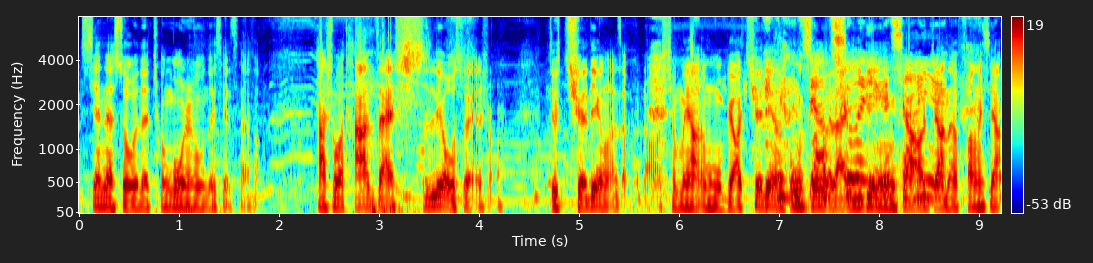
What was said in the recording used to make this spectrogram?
现在所谓的成功人物的一些采访，他说他在十六岁的时候就确定了怎么着什么样的目标，确定了公司未来一定是要这样的方向。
